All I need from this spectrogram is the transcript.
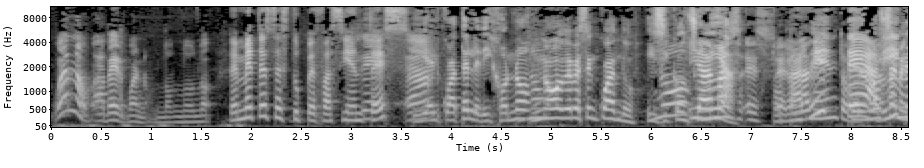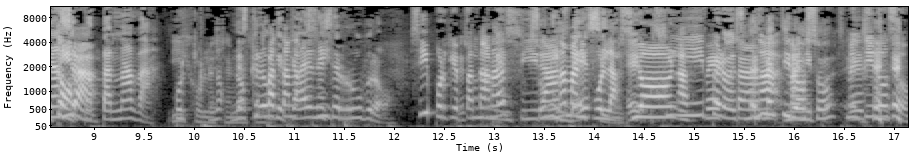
Bueno, a ver, bueno, no, no, no. ¿Te metes estupefacientes? Sí. Ah. Y el cuate le dijo no. No, de vez en cuando. Y si No, Y consumía. además es, era Totalmente adicto. pero no adicto. se patanada. Híjole, se me No hace- creo que cae en sí. ese rubro. Sí, porque Es una patanas mentira. son una manipulación, Eh, sí, pero es una mentiroso. Es mentiroso.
